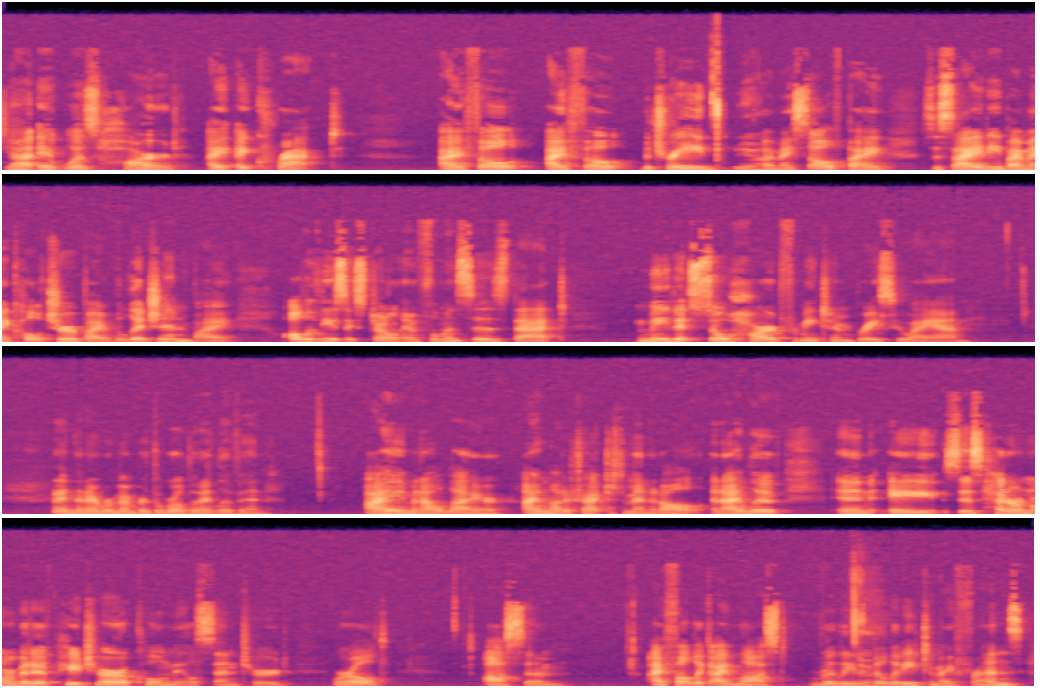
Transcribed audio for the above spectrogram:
Yeah it was hard. I i cracked. I felt i felt betrayed Yeah. by myself by society by my culture by religion by all of these external influences that made it so hard for me to embrace who i am. And then i remembered the world that i live in. I am an outlier. I'm not attracted to men at all. And i live in a cis heteronormative patriarchal male centered world. Awesome. I felt like I lost relatability to my friends,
